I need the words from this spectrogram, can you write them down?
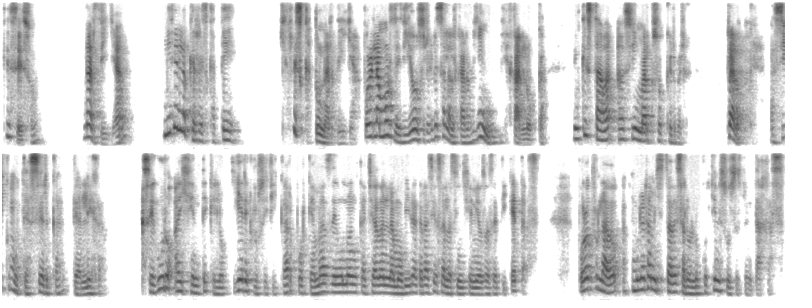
¿Qué es eso? ¿Una ardilla? Miren lo que rescaté. ¿Quién rescató una ardilla? Por el amor de Dios, regresa al jardín, vieja loca. ¿En qué estaba? Así, ah, Mark Zuckerberg. Claro, así como te acerca, te aleja. Seguro hay gente que lo quiere crucificar porque a más de uno han cachado en la movida gracias a las ingeniosas etiquetas. Por otro lado, acumular amistades a lo loco tiene sus desventajas.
